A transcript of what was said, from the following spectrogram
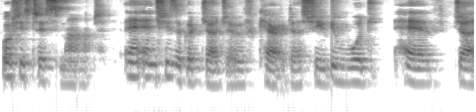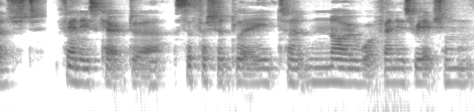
Well, she's too smart. And, she's a good judge of character. She would have judged Fanny's character sufficiently to know what Fanny's reaction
